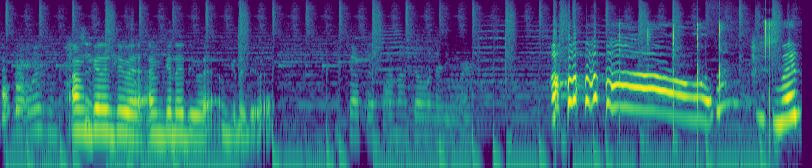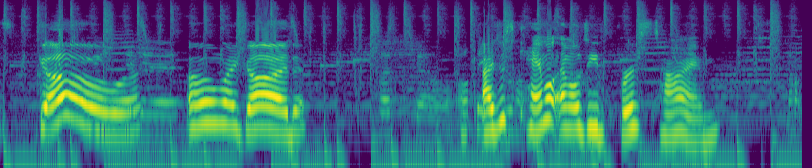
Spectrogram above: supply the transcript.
that was. I'm gonna do it. I'm gonna do it. I'm gonna do it. You got this. I'm not going anywhere. Oh! Let's go! You did it. Oh my god. Let's go. I just camel emoji'd first time. Oh,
